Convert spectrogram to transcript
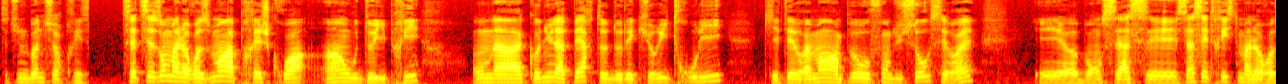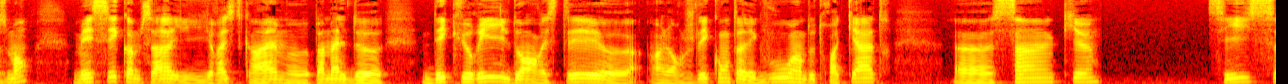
C'est une bonne surprise. Cette saison, malheureusement, après, je crois, un ou deux e-prix, on a connu la perte de l'écurie Trulli, qui était vraiment un peu au fond du seau, c'est vrai. Et euh, bon, c'est assez, assez triste, malheureusement. Mais c'est comme ça, il reste quand même euh, pas mal de d'écuries, il doit en rester. Euh, alors, je les compte avec vous 1, 2, 3, 4, 5, 6,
